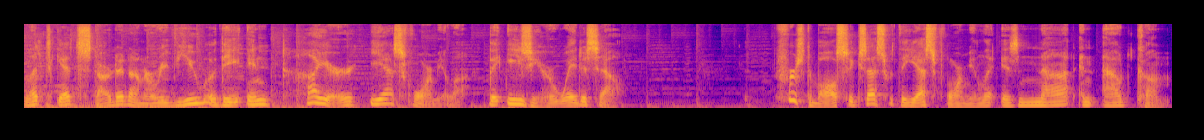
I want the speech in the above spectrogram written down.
let's get started on a review of the entire YES formula, the easier way to sell. First of all, success with the YES formula is not an outcome.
